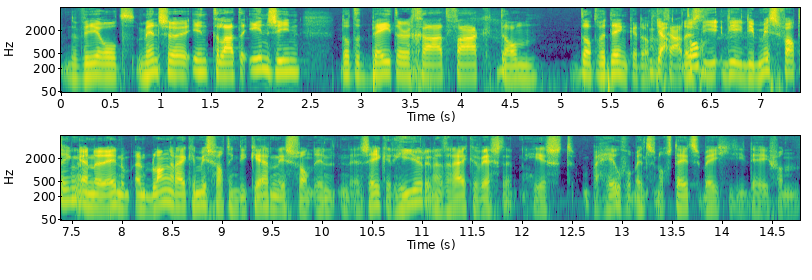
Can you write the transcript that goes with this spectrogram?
de wereld mensen in te laten inzien dat het beter gaat vaak dan dat we denken dat het ja, gaat. Dus toch? die, die, die misvatting, en een, een belangrijke misvatting die kern is van, in, zeker hier in het Rijke Westen, heerst bij heel veel mensen nog steeds een beetje het idee van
